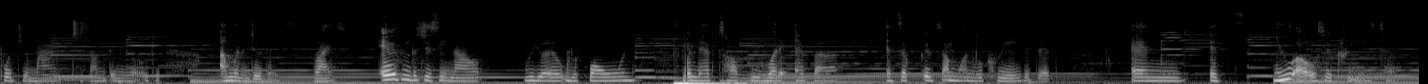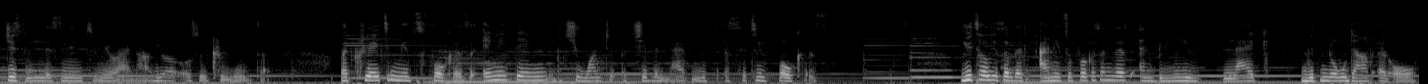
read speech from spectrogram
put your mind to something you're okay i'm gonna do this right everything that you see now your, your phone your laptop whatever. It's a it's someone who created it. And it's you are also a creator just listening to me right now. You are also a creator. But creating needs focus. Anything that you want to achieve in life needs a certain focus. You tell yourself that I need to focus on this and believe, like, with no doubt at all.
